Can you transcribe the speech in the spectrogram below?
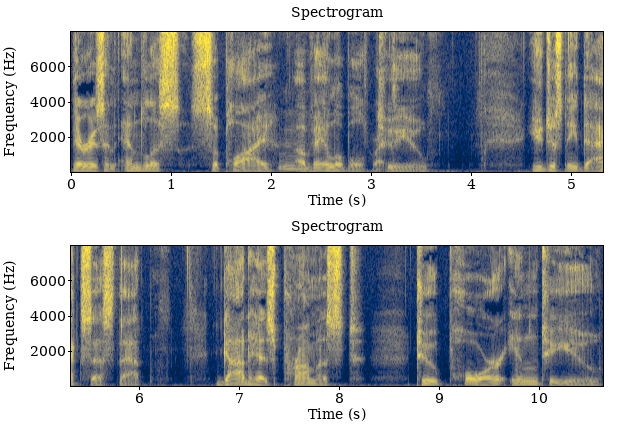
there is an endless supply mm. available to you. You just need to access that. God has promised to pour into you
